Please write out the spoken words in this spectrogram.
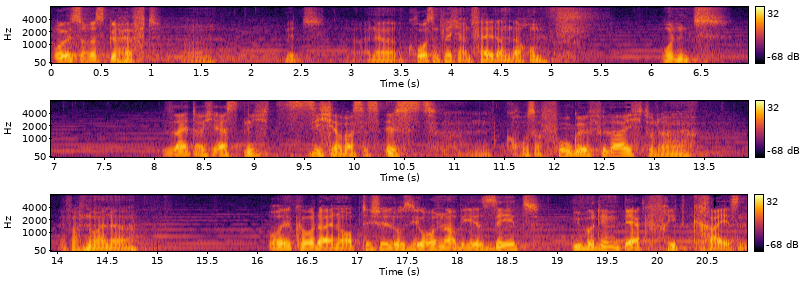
größeres Gehöft äh, mit einer großen Fläche an Feldern darum. Und seid euch erst nicht sicher, was es ist. Ein großer Vogel vielleicht oder einfach nur eine Wolke oder eine optische Illusion, aber ihr seht über dem Bergfried kreisen.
